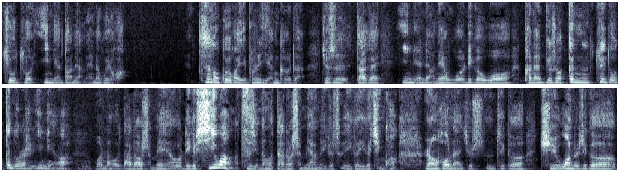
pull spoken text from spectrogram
就做一年到两年的规划，这种规划也不是严格的，就是大概。一年两年，我那个我可能比如说更最多更多的是一年啊，我能够达到什么样？我这个希望自己能够达到什么样的一个一个一个情况？然后呢，就是这个去望着这个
